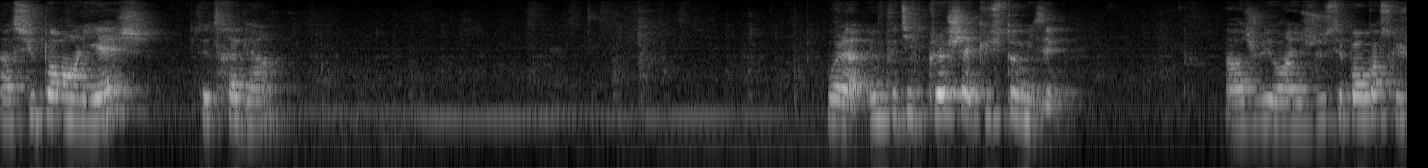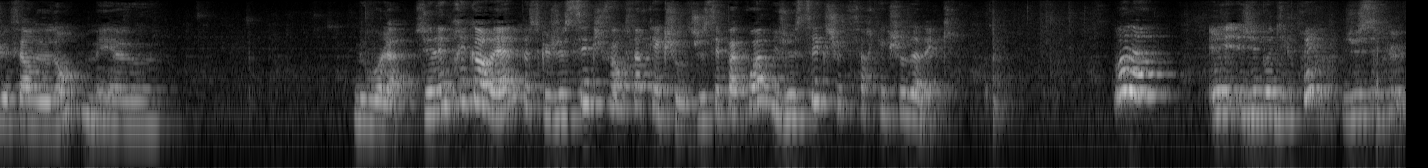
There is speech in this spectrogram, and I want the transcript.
Un support en liège, c'est très bien. Voilà, une petite cloche à customiser. Alors je, vais, je sais pas encore ce que je vais faire dedans, mais... Euh, mais voilà, je l'ai pris quand même parce que je sais que je vais en faire quelque chose. Je sais pas quoi, mais je sais que je vais faire quelque chose avec. Voilà Et j'ai pas dit le prix, je sais plus.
